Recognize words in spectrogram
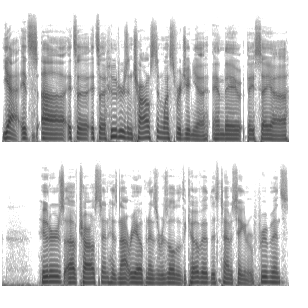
yeah, it's uh, it's a it's a Hooters in Charleston, West Virginia, and they they say uh, Hooters of Charleston has not reopened as a result of the COVID. This time has taken improvements.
